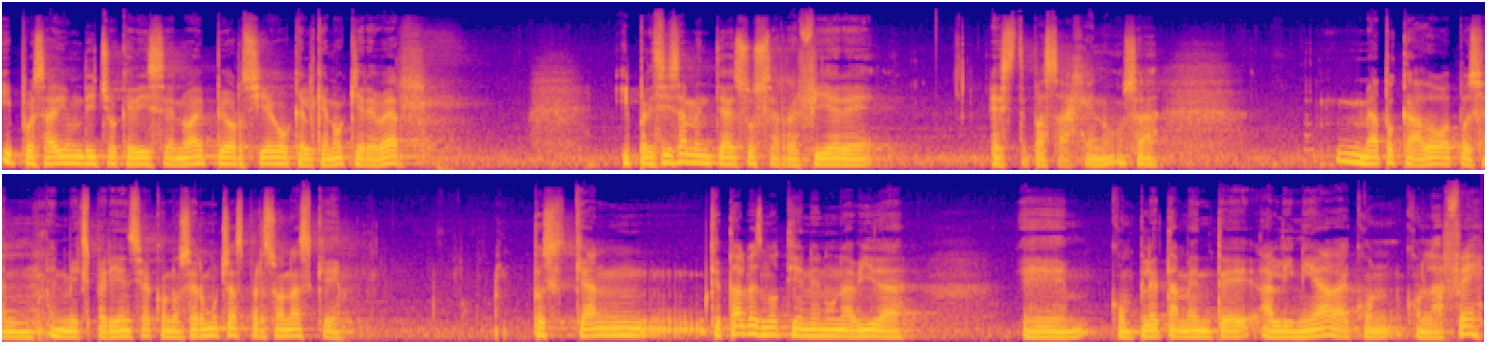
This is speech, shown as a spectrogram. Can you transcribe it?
y pues hay un dicho que dice, no hay peor ciego que el que no quiere ver. Y precisamente a eso se refiere este pasaje, ¿no? O sea, me ha tocado, pues en, mi experiencia, conocer muchas personas que, pues, que, han, que tal vez no tienen una vida eh, completamente alineada con, la fe,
